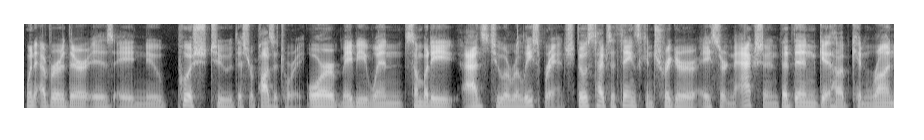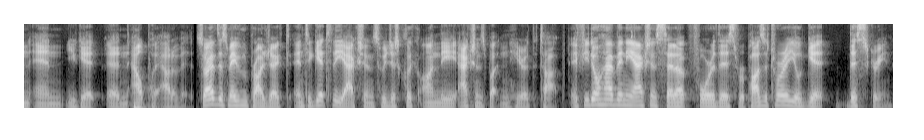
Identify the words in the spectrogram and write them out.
whenever there is a new push to this repository, or maybe when somebody adds to a release branch. Those types of things can trigger a certain action that then GitHub can run and you get an output out of it. So I have this Maven project, and to get to the actions, we just click on the actions button here at the top. If you don't have any actions set up for this repository, you'll get this screen.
